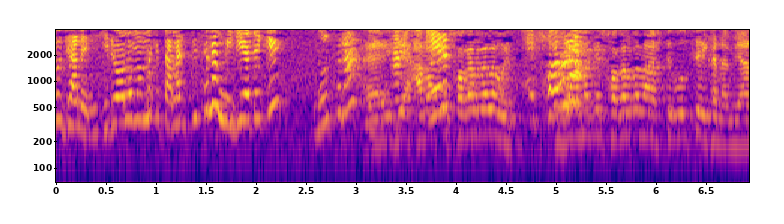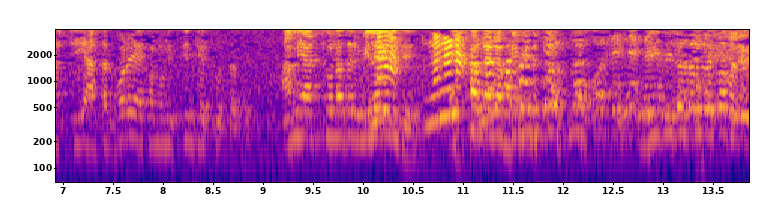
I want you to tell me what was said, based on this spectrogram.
তো জানেন হিরো আলম আমাকে তালাক দিছে না মিডিয়া ডেকে? বলছে না? হ্যাঁ, এই যে আমাকে সকালবেলা ওই যে আমাকে সকালবেলা আসতে বলছে এখানে আমি আসছি আসার পরে এখন উনি সিনকেট করতেছে। আমি আসছি ওনাদের মিলে দিতে। না, না, না, কথা বলছে।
